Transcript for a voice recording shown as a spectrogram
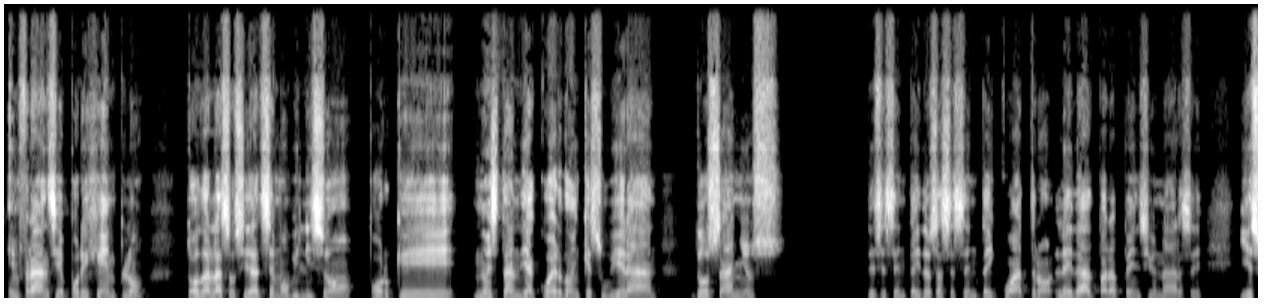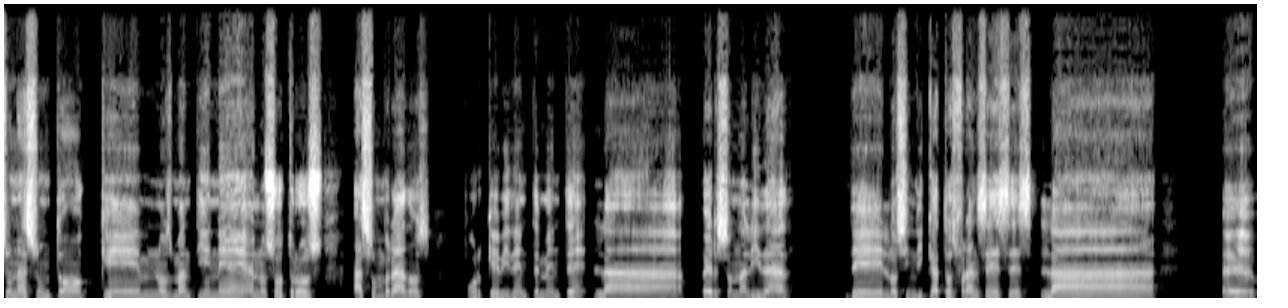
en Francia, por ejemplo, toda la sociedad se movilizó porque no están de acuerdo en que subieran dos años de 62 a 64 la edad para pensionarse. Y es un asunto que nos mantiene a nosotros asombrados porque evidentemente la personalidad de los sindicatos franceses, la eh,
